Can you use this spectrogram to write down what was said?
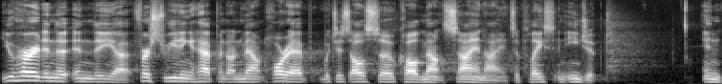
you heard in the, in the uh, first reading, it happened on Mount Horeb, which is also called Mount Sinai. It's a place in Egypt. And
